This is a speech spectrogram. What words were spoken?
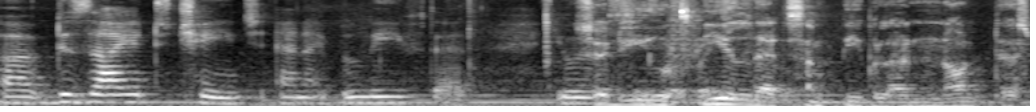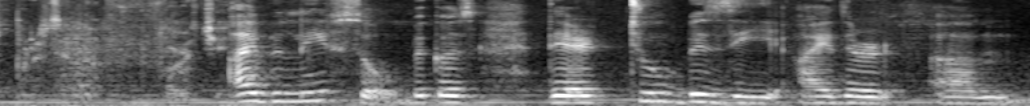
uh, desire to change. And I believe that you will So do you feel that some people are not desperate enough for a change? I believe so because they're too busy either um,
